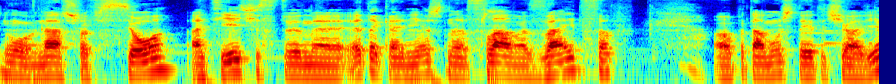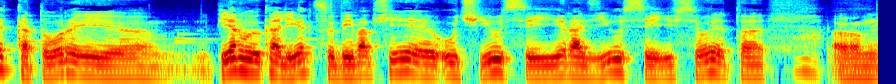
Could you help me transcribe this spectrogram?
Ну, наше все отечественное, это, конечно, Слава Зайцев, потому что это человек, который э, первую коллекцию, да и вообще учился и родился, и все это эм,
